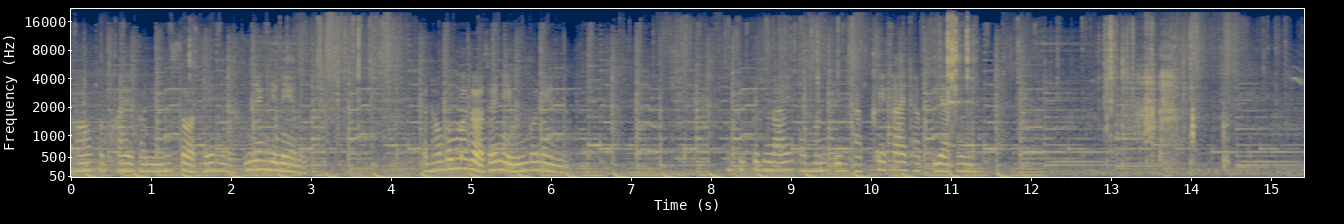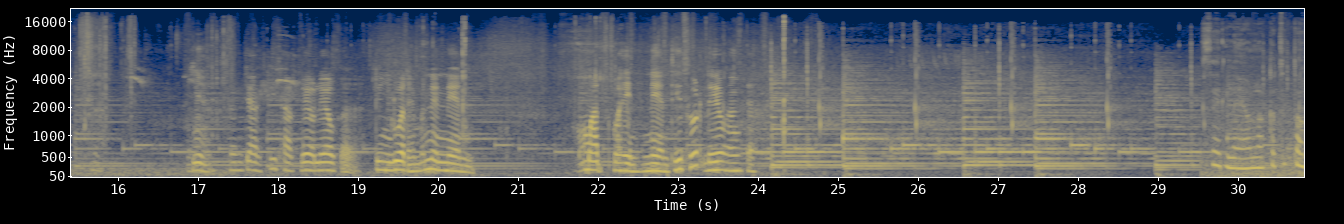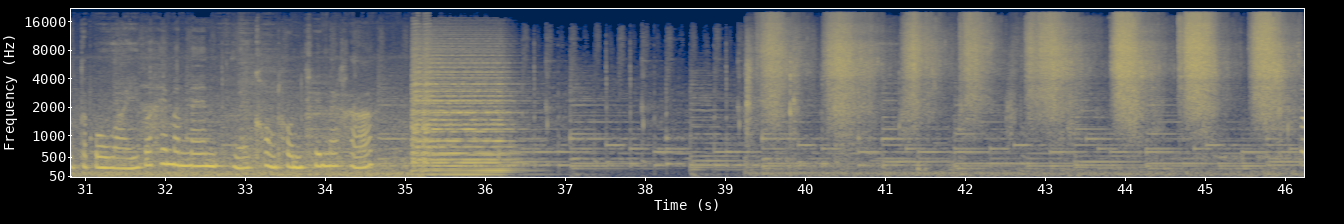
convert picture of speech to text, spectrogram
เขากับไผ่เขานี่มาสอดให้นี่มันยังยีเนียนแต่เขาบุกมาสอดให้นี่มันบ่เนียนมันเป็นลายของมันเป็นทับคล้ายๆทับเปียกเลยนะ เนี่ยหลังจากที่ถักแล้วๆก็ดึงลวดให้มันแน่นๆ มัดไว้แน่นที่สุดเร็วอังจ้ะเสร็จแล้วเราก็จะตอกตะปูไว้เพื่อให้มันแน่นและคงทนขึ้นนะคะ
